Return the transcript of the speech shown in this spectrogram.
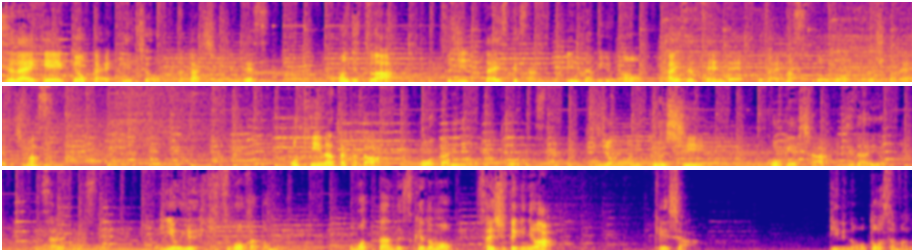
次世代経営協会理事長高橋修人です。本日は辻大輔さんインタビューの解説編でございます。どうぞよろしくお願いいたします。お気になった方はお分かりの通りですね。非常に苦しい後継者時代をされてですねいよいよ引き継ごうかと思ったんですけども最終的には経営者義理のお父様の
